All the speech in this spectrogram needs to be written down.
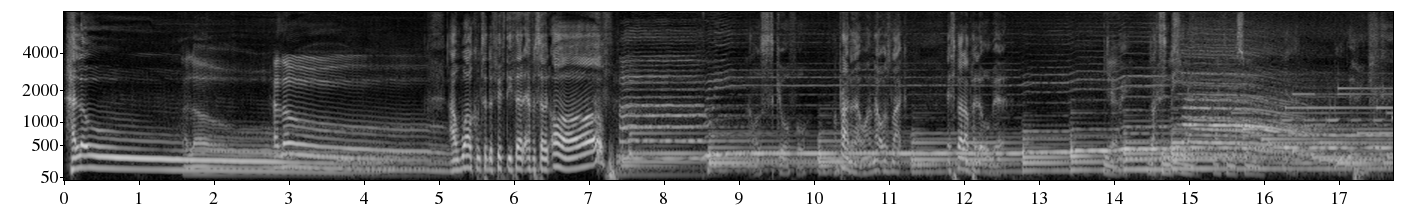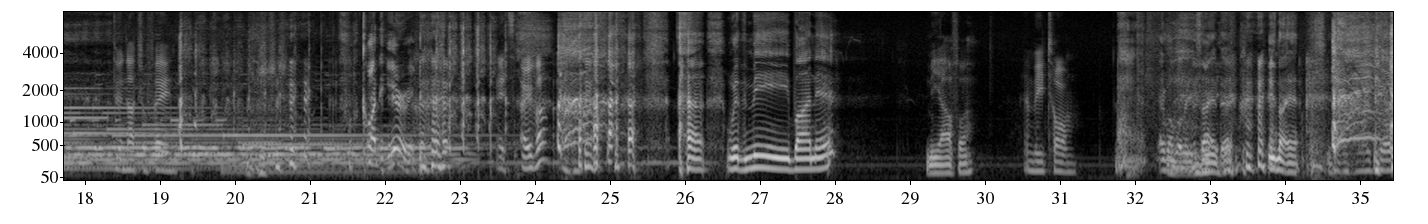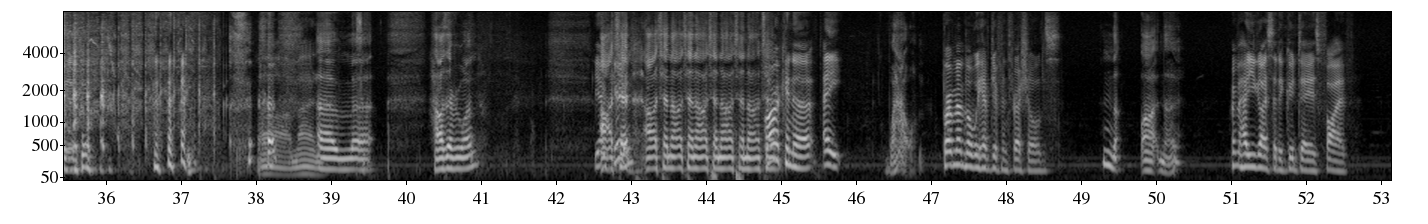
Hello. Hello. Hello. And welcome to the 53rd episode of. That was skillful. I'm proud of that one. That was like, it sped up a little bit. Yeah. Like Back in speed. swing. Back in the swing. Do a natural fade. I can't hear it. It's over. Uh, with me, Barney. Me Alpha. And me, Tom. Everyone got really excited there. He's not here. Oh man. Um, uh, how's everyone? Yeah, out of good. 10? Out of 10, out of 10, out of 10, out of 10, out of 10. I reckon a eight. Wow. But remember, we have different thresholds. No. Uh, no. Remember how you guys said a good day is five,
